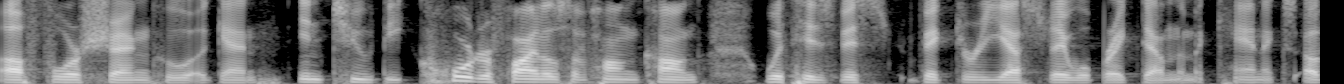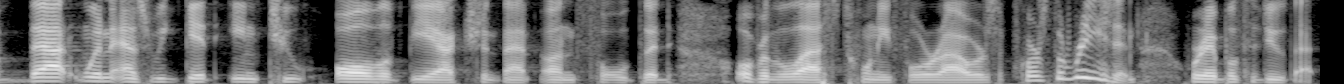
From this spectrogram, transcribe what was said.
uh, for Shang, who again into the quarterfinals of Hong Kong with his vis- victory yesterday. We'll break down the mechanics of that one as we get into all of the action that unfolded over the last 24 hours. Of course, the reason we're able to do that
